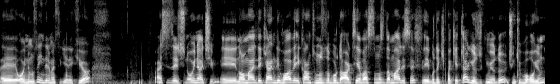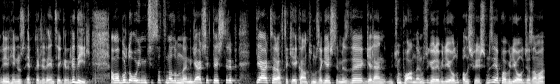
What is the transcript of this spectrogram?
e, oyunumuzu indirmesi gerekiyor. Ben sizler için oyunu açayım. E, normalde kendi Huawei account'umuzda burada artıya bastığımızda maalesef e, buradaki paketler gözükmüyordu. Çünkü bu oyun e, henüz App Gallery entegreli değil. Ama burada oyun içi satın alımlarını gerçekleştirip diğer taraftaki account'umuza geçtiğimizde gelen bütün puanlarımızı görebiliyor olup alışverişimizi yapabiliyor olacağız. Ama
